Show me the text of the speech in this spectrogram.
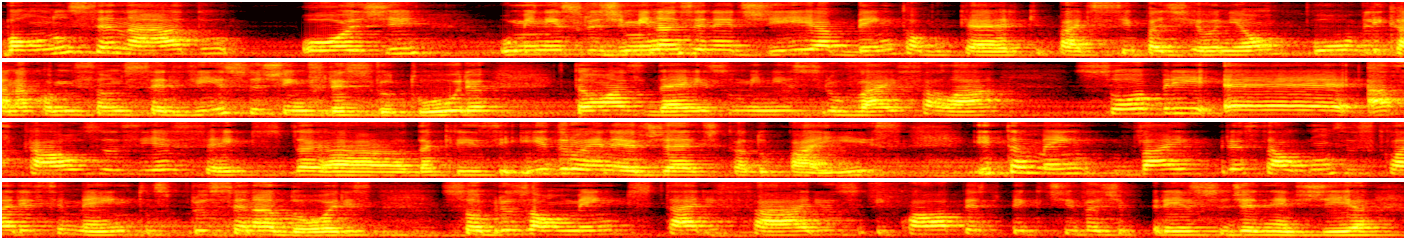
Bom, no Senado, hoje, o ministro de Minas e Energia, Bento Albuquerque, participa de reunião pública na Comissão de Serviços de Infraestrutura. Então, às 10, o ministro vai falar sobre é, as causas e efeitos da, da crise hidroenergética do país e também vai prestar alguns esclarecimentos para os senadores sobre os aumentos tarifários e qual a perspectiva de preço de energia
